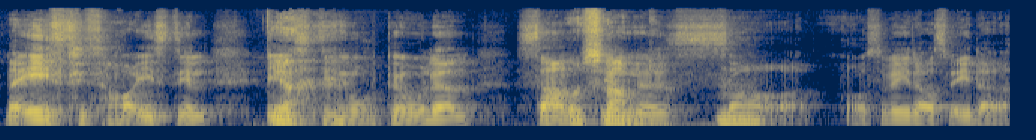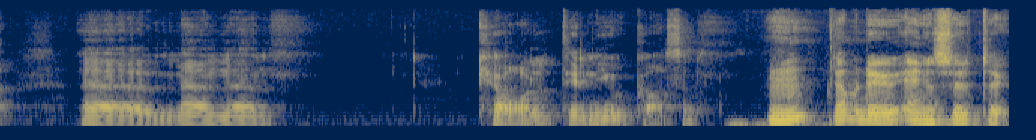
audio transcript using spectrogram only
Nej, is till Sahara, is till Ja. is till Nordpolen, Och sand. till eh, Sahara och så vidare och så vidare. Eh, men kol till Newcastle. Mm. Ja, men det är ju engelskt uttryck.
